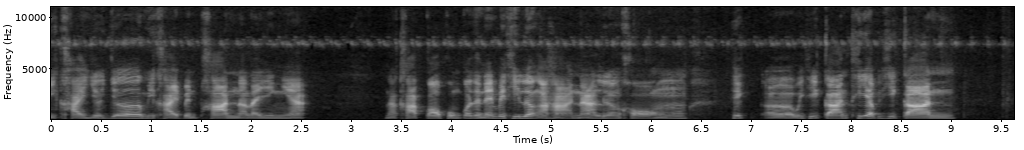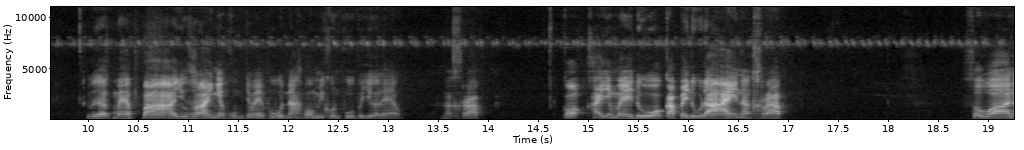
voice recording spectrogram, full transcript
มีไข่เยอะๆ มีไข่เป็นพันอะไรอย่างเงี้ยนะครับ ก็ผมก็จะเน้นไปที่เรื่องอาหารนะ เรื่องของเอ่อวิธีการเทียบวิธีการเลือกแม่ปลาอายุเท่าไหร่เงี้ยผมจะไม่พูดนะ เพราะมีคนพูดไปเยอะแล้วนะครับ ก็ใครยังไม่ได้ดูก็กลับไปดูได้นะครับ ส่วน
